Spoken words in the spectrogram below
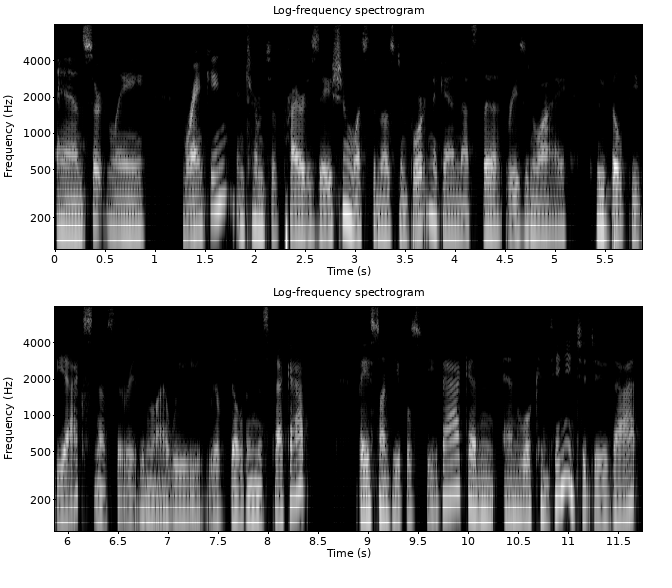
and certainly ranking in terms of prioritization. What's the most important? Again, that's the reason why we built DVX and that's the reason why we, we're building this tech app. Based on people's feedback, and and we'll continue to do that.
